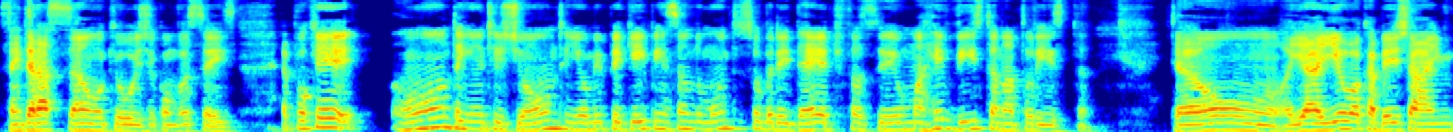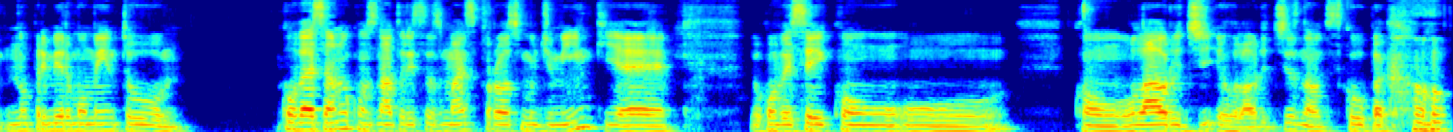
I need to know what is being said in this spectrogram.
essa interação aqui hoje com vocês? É porque ontem, antes de ontem, eu me peguei pensando muito sobre a ideia de fazer uma revista naturista. Então, e aí eu acabei já no primeiro momento conversando com os naturistas mais próximos de mim, que é eu conversei com o com o Lauro Dias, o Lauro Dias não, desculpa, com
